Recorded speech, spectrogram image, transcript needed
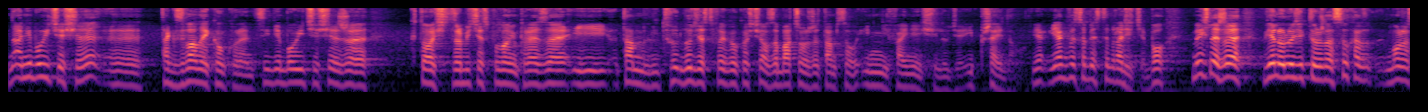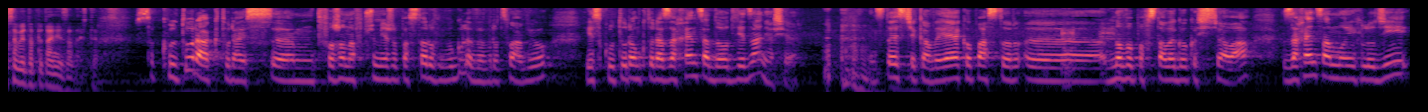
no a nie boicie się e, tak zwanej konkurencji? Nie boicie się, że ktoś zrobicie wspólną imprezę i tam ludzie z Twojego kościoła zobaczą, że tam są inni, fajniejsi ludzie i przejdą? Jak, jak Wy sobie z tym radzicie? Bo myślę, że wielu ludzi, którzy nas słucha, może sobie to pytanie zadać teraz. Co, kultura, która jest em, tworzona w Przymierzu Pastorów i w ogóle we Wrocławiu, jest kulturą, która zachęca do odwiedzania się. Więc to jest ciekawe. Ja jako pastor e, nowo powstałego kościoła zachęcam moich ludzi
